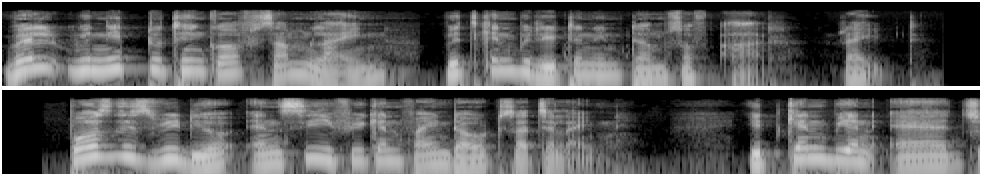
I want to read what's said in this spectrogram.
Well, we need to think of some line which can be written in terms of R, right? Pause this video and see if you can find out such a line. It can be an edge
